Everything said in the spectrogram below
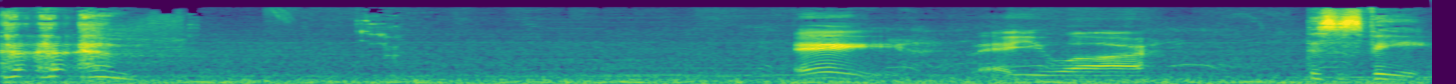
Hey, there you are. This is V.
